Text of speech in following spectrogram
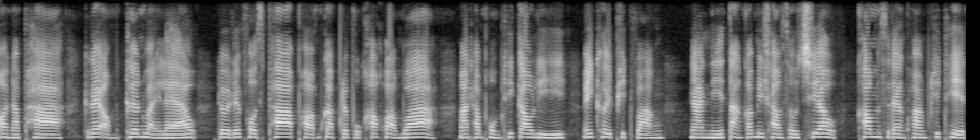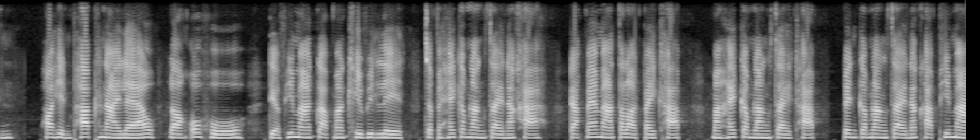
ออนภา ก็ได้ออกมาเคลื่อนไหวแล้ว โดยได้โพสต์ภาพพร้อมกับระบุข้อความว่า มาทำผมที่เกาหลี ไม่เคยผิดหวัง งานนี้ต่างก็มีชาวโซเชียลเข้ามาแสดงความคิดเห็น พอเห็นภาพทนายแล้ว ลองโอ้โห เดี๋ยวพี่ม้ากลับมาเควินเลด จะไปให้กำลังใจนะคะ รักแม่ม้าตลอดไปครับ มาให้กำลังใจครับ เป็นกำลังใจนะครับ พี่ม้า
